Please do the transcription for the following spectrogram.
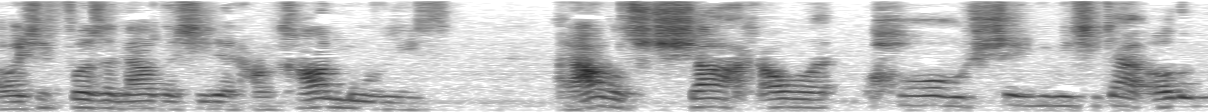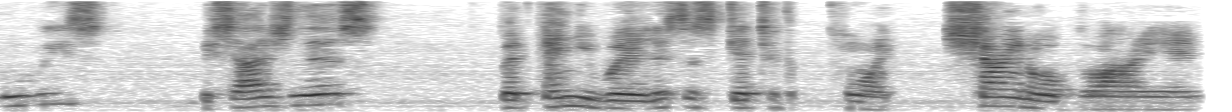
And when she first announced that she did Hong Kong movies, and I was shocked. I was like, oh shit, you mean she got other movies besides this? But anyway, let's just get to the point. China O'Brien.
